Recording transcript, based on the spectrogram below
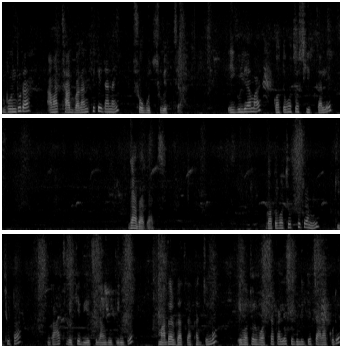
বন্ধুরা, আমার ছাদ বাগান থেকে জানাই সবুজ শুভেচ্ছা। এইগুলি আমার গত বছর শীতকালে গাঁদা গাছ। গত বছর থেকে আমি কিছুটা গাছ রেখে দিয়েছিলাম দু তিনটে মাদার গাছ রাখার জন্য। এবছর বর্ষাকালে সেগুলিকে চারা করে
